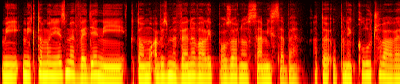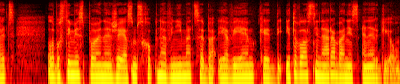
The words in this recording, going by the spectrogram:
My, my k tomu nie sme vedení, k tomu, aby sme venovali pozornosť sami sebe. A to je úplne kľúčová vec, lebo s tým je spojené, že ja som schopná vnímať seba. Ja viem, kedy... Je to vlastne narábanie s energiou.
